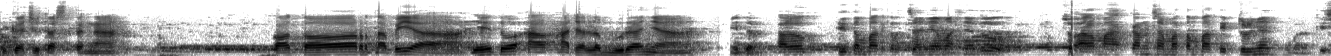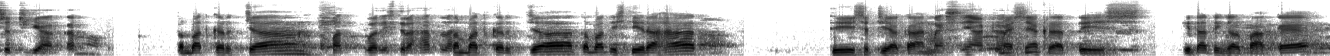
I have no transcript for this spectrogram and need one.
3 juta setengah. Kotor tapi ya ya itu a- ada lemburannya itu Kalau di tempat kerjanya Masnya tuh soal makan sama tempat tidurnya gimana? Disediakan tempat kerja tempat buat istirahat lah. tempat kerja tempat istirahat disediakan Mesnya ada. mesnya gratis kita tinggal pakai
